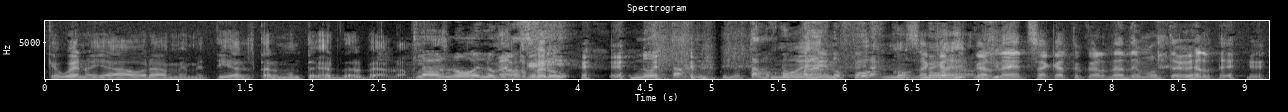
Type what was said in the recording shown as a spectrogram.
Que bueno, ya ahora me metí al tal Monteverde, hablamos. Claro, no, lo que pasa es que no estamos, no estamos comparando peras con saca, tu carnet, saca tu carnet de Monteverde.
